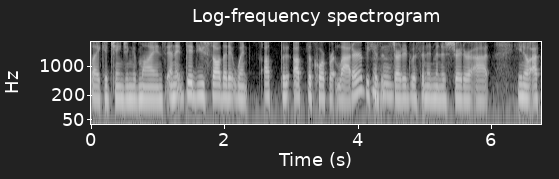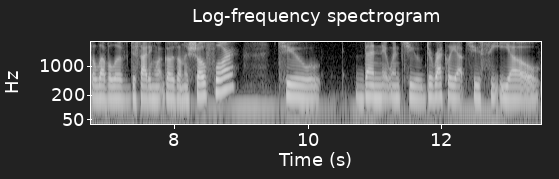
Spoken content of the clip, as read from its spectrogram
like a changing of minds. And it did. You saw that it went up the up the corporate ladder because it started with an administrator at you know at the level of deciding what goes on the show floor to then it went to directly up to CEO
